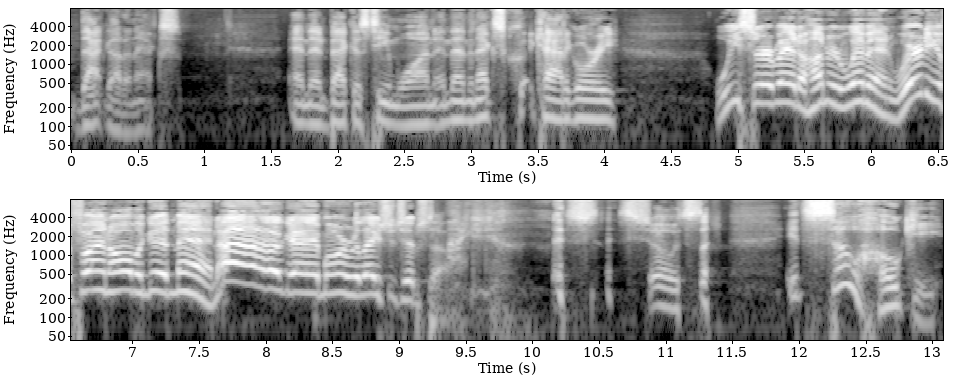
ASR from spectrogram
That got an X. And then Becca's team won. And then the next category, we surveyed 100 women. Where do you find all the good men? Oh, okay, more relationship stuff. It's, so it's so hokey.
